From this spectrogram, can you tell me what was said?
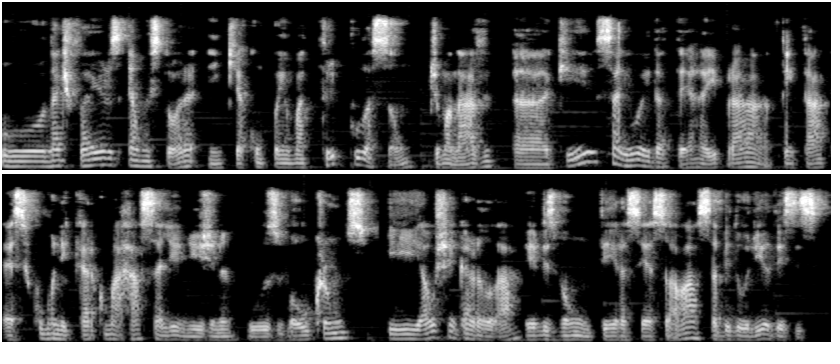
O Night Flyers é uma história em que acompanha uma tripulação de uma nave uh, que saiu aí da Terra aí para tentar é, se comunicar com uma raça alienígena, os Volcrons. E ao chegar lá, eles vão ter acesso à sabedoria desses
